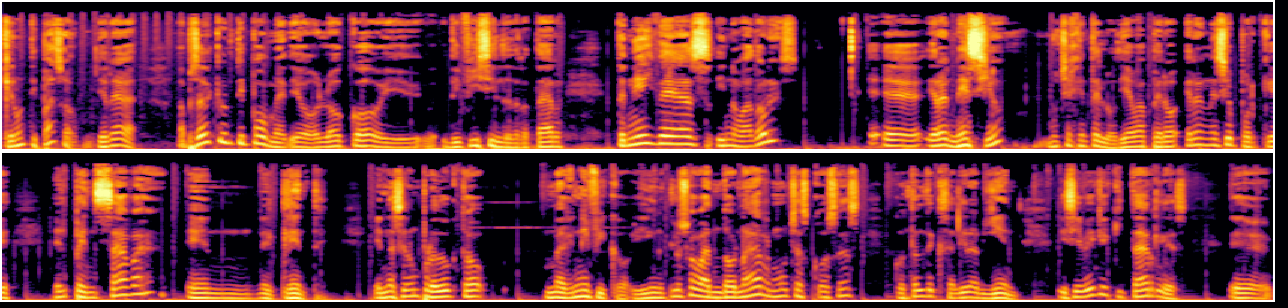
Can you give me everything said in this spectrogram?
que era un tipazo. Era, a pesar de que un tipo medio loco y difícil de tratar, tenía ideas innovadoras, eh, era necio, mucha gente lo odiaba, pero era necio porque él pensaba en el cliente, en hacer un producto magnífico e incluso abandonar muchas cosas con tal de que saliera bien. Y si había que quitarles eh,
